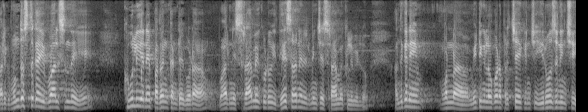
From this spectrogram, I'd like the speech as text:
వారికి ముందస్తుగా ఇవ్వాల్సింది కూలి అనే పదం కంటే కూడా వారిని శ్రామికుడు ఈ దేశాన్ని నిర్మించే శ్రామికులు వీళ్ళు. అందుకని మొన్న మీటింగ్లో కూడా ప్రత్యేకించి ఈ రోజు నుంచి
